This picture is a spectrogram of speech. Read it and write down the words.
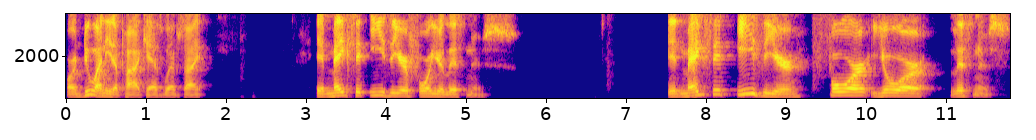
Or do I need a podcast website? It makes it easier for your listeners. It makes it easier for your listeners.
